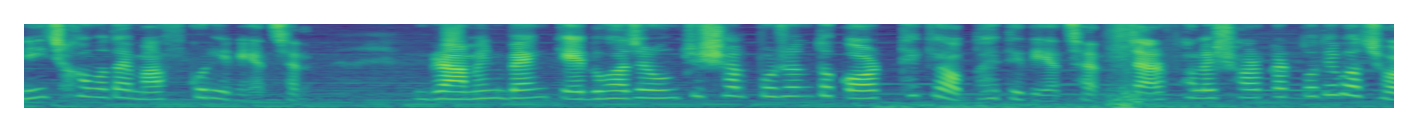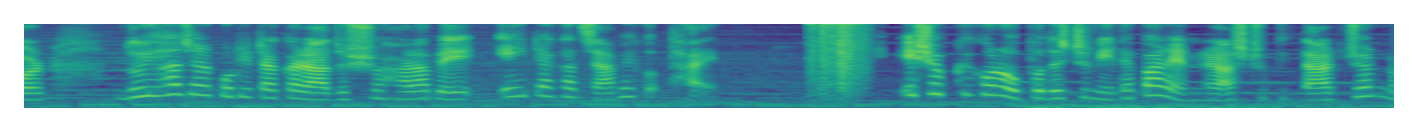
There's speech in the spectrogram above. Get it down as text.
নিজ ক্ষমতায় মাফ করিয়ে নিয়েছেন। গ্রামীণ ব্যাংকে দু হাজার উনত্রিশ সাল পর্যন্ত কর থেকে অব্যাহতি দিয়েছেন, যার ফলে সরকার প্রতি বছর দুই হাজার কোটি টাকা রাজস্ব হারাবে, এই টাকা যাবে কোথায়? এসব কি কোনো উপদেষ্টা নিতে পারেন রাষ্ট্র কি তার জন্য?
